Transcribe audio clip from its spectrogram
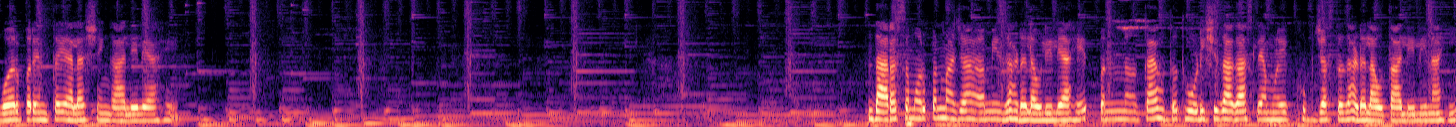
वरपर्यंत याला शेंगा आलेल्या आहे दारासमोर पण माझ्या मी झाडं लावलेली आहेत. पण काय होतं थोडीशी जागा असल्यामुळे खूप जास्त झाडं लावता आलेली नाही.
